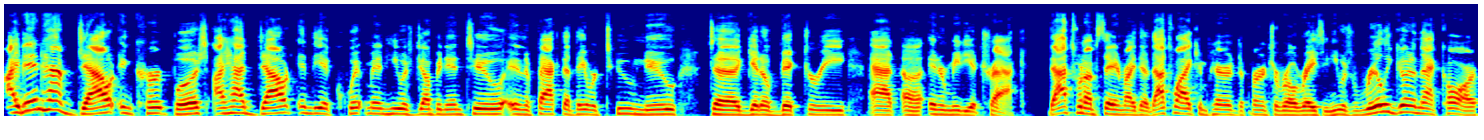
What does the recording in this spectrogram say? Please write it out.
I didn't have doubt in Kurt Busch. I had doubt in the equipment he was jumping into and the fact that they were too new to get a victory at uh intermediate track. That's what I'm saying right there. That's why I compared it to Furniture Row Racing. He was really good in that car.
